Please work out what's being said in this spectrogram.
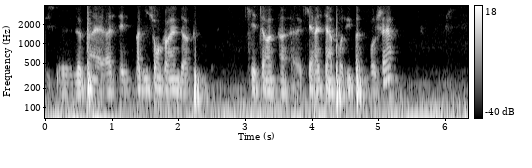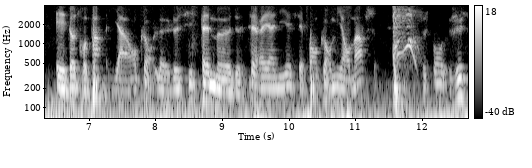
puisque le pain est resté une tradition quand même qui est un, qui est resté un produit pas trop cher. Et d'autre part, il y a encore le, système de céréalier s'est pas encore mis en marche ce sont juste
